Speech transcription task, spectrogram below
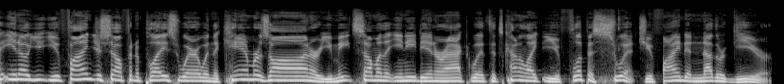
you know, you, you find yourself in a place where when the camera's on or you meet someone that you need to interact with, it's kind of like you flip a switch, you find another gear.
